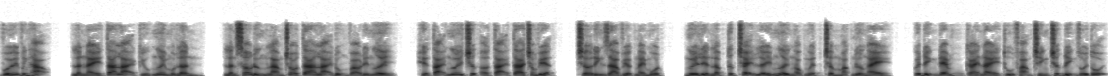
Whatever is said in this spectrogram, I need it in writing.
Với Vĩnh Hạo, lần này ta lại cứu ngươi một lần, lần sau đừng làm cho ta lại đụng vào đến ngươi, hiện tại ngươi trước ở tại ta trong viện, chờ đinh ra việc này một, ngươi liền lập tức chạy lấy người Ngọc Nguyệt trầm mặc nửa ngày, quyết định đem cái này thủ phạm chính trước định rồi tội.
